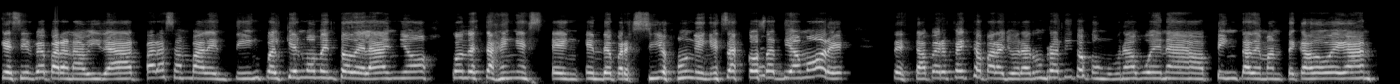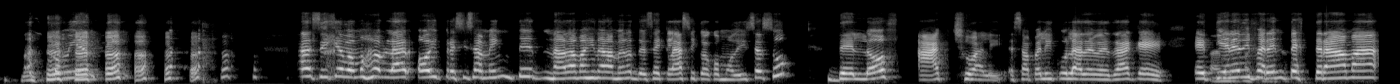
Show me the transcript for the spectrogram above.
que sirve para Navidad, para San Valentín, cualquier momento del año, cuando estás en, en, en depresión, en esas cosas de amores. Te está perfecta para llorar un ratito con una buena pinta de mantecado vegano. Así que vamos a hablar hoy precisamente nada más y nada menos de ese clásico, como dice su, The Love Actually. Esa película de verdad que eh, tiene diferentes tramas,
